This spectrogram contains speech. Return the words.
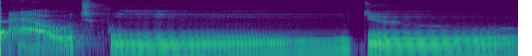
about we do.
